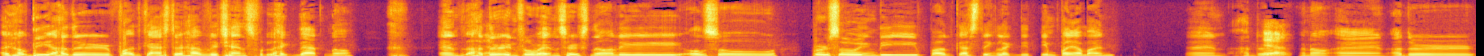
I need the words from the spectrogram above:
I hope the other podcaster have a chance for like that, no? and other influencers, no? They also pursuing the podcasting like the Team Payaman and other Yeah. ano and other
